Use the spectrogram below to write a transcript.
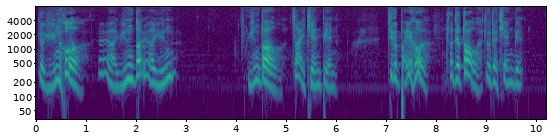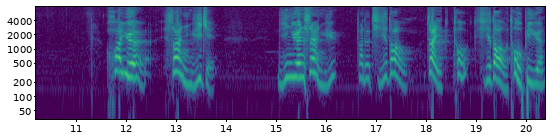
就云鹤啊，云道啊云云道在天边，这个白鹤它的道啊就在天边，花月。善于解，临渊善于，他的其道在透，其道透碧渊。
